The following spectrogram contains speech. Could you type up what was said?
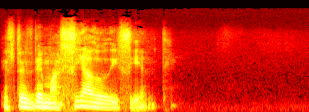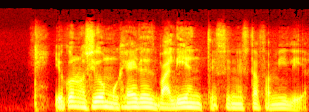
esto es demasiado diciente. Yo he conocido mujeres valientes en esta familia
